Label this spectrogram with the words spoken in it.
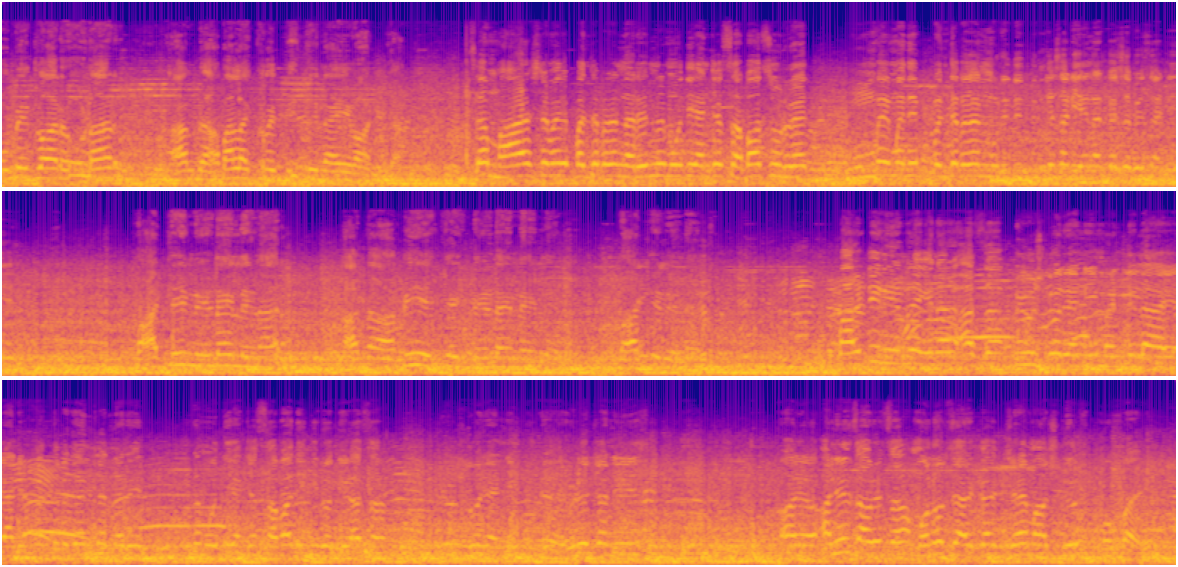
उमेदवार होणार आम आम्हाला काही भीती नाही वाटतं. सर महाराष्ट्रामध्ये पंतप्रधान नरेंद्र मोदी यांच्या सभा सुरू आहेत. मुंबईमध्ये पंतप्रधान मोदी तुमच्यासाठी येणार त्या सभेसाठी? पार्टी निर्णय घेणार आता आम्ही एक एक निर्णय नाही घेणार पार्टी निर्णय पार्टी निर्णय घेणार असं पियुष गोयल यांनी म्हटलेलं आहे आणि पंतप्रधान नरेंद्र मोदी यांच्या सभा देखील होती असं पियुष गोयल यांनी म्हटलेलं आहे. व्हिडिओ जर्नलिस्ट अनिल जावळेचा मनोज जायकर जय महाराष्ट्र मुंबई.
